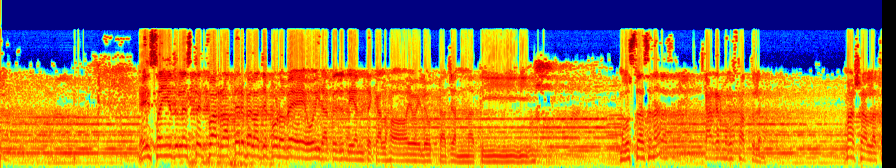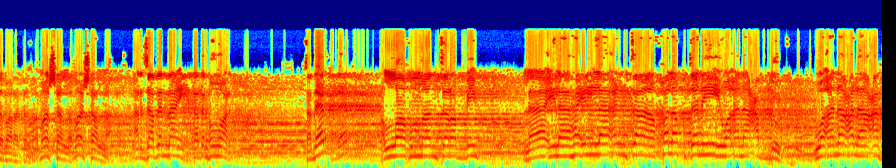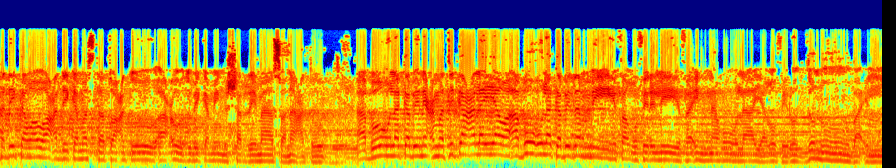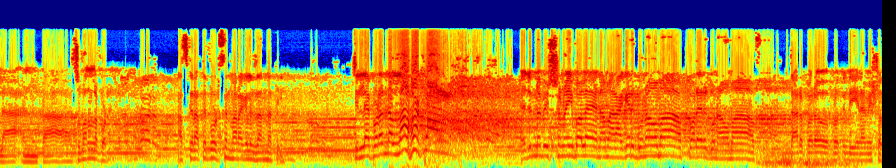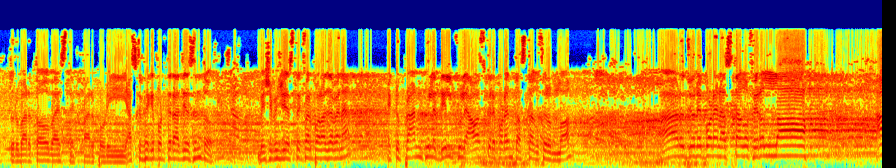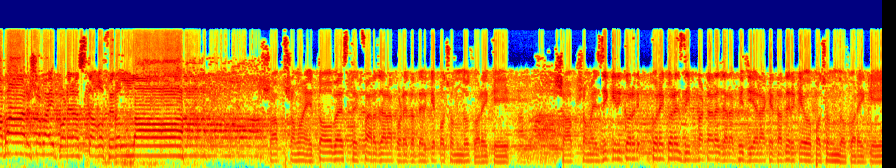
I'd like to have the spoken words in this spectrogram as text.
এই সাইয়্যিদুল ইস্তেগফার রাতের বেলা যে পড়বে, ওই রাতে যদি ইন্তেকাল হয়, ওই লোকটা জান্নাতি। মুখস্থ আছে না কার কার মুখস্থ হাত তুলেন মাশাআল্লাহ তাবারাকাল্লাহ মাশাআল্লাহ মাশাআল্লাহ আর যাদের নাই তাদের হোমওয়ার্ক তাদের আল্লাহুম্মা আনতা রাব্বি লা ইলাহা ইল্লা আনতা খলাকতানি ওয়া আনা আবদুক ওয়া আনা আলা আহদিকা ওয়া ওয়া'দিকা মাস্তাতা'তু আউযু বিকা মিন শাররি মা সানা'তু আবু'ু লাকা বিনি'মাতিকা আলাইয়া ওয়া আবু'ু লাকা বিযাম্বি ফাগফির লি ফাইন্নাহু লা ইয়াগফিরু যুনুবা ইল্লা আনতা সুবহানাল্লাহ পড়েন আজকে রাতে পড়ছেন মারা গেলে জান্নাতি চিল্লায় পড়েন আল্লাহু আকবার এজন্য বিশ্বনয়ী বলেন আমার আগের গুনাও মাফ পরের গুনাও মাফ। তারপরেও প্রতিদিন আমি সত্তর বার তওবা ইস্তেগফার পড়ি। আজকে থেকে পড়তে রাজি আছেন তো? বেশি বেশি ইস্তেগফার পড়া যাবে না? একটু প্রাণ খুলে দিল খুলে আওয়াজ করে পড়েন তো আস্তাগফিরুল্লাহ। আর জোরে পড়েন আস্তাগফিরুল্লাহ। আবার সবাই পড়েন আস্তা আস্তাগফিরুল্লাহ। সব সময় তওবা ইস্তেগফার যারা পড়ে তাদেরকে পছন্দ করে কে সব সময় জিকির করে করে করে জিব্বাটারে যারা ভিজিয়ে রাখে তাদেরকেও পছন্দ করে কে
